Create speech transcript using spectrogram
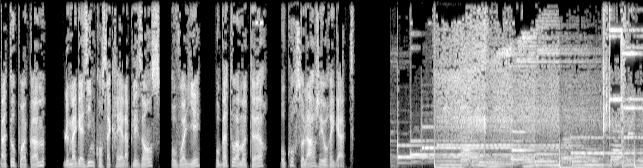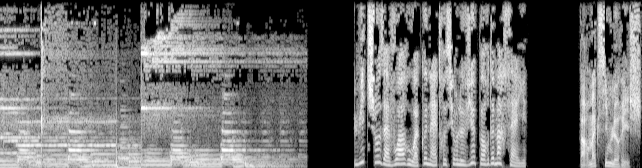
Bateau.com, le magazine consacré à la plaisance, aux voiliers, aux bateaux à moteur, aux courses au large et aux régates. Huit choses à voir ou à connaître sur le vieux port de Marseille. Par Maxime le Riche.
